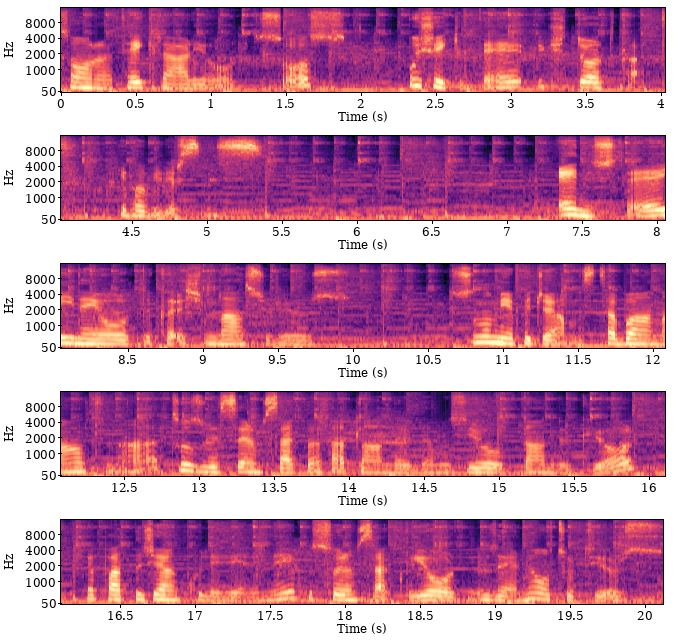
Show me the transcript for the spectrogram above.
Sonra tekrar yoğurtlu sos. Bu şekilde 3-4 kat yapabilirsiniz. En üste yine yoğurtlu karışımdan sürüyoruz. Sunum yapacağımız tabağın altına tuz ve sarımsakla tatlandırdığımız yoğurttan döküyor ve patlıcan kulelerini bu sarımsaklı yoğurdun üzerine oturtuyoruz.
